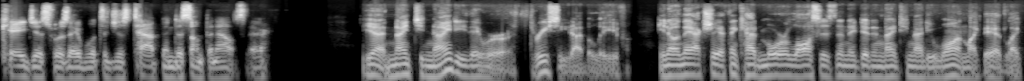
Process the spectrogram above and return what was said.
K just was able to just tap into something else there. Yeah, 1990, they were a three seed, I believe. You know, and they actually, I think, had more losses than they did in 1991. Like they had like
